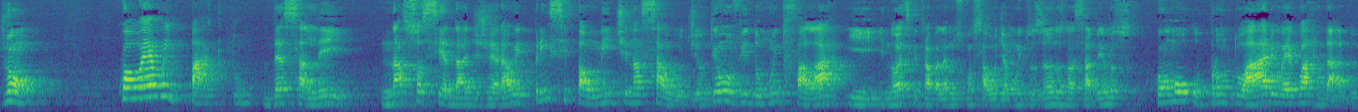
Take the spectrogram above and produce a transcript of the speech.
João, qual é o impacto dessa lei na sociedade geral e principalmente na saúde? Eu tenho ouvido muito falar, e, nós que trabalhamos com saúde há muitos anos, nós sabemos como o prontuário é guardado.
